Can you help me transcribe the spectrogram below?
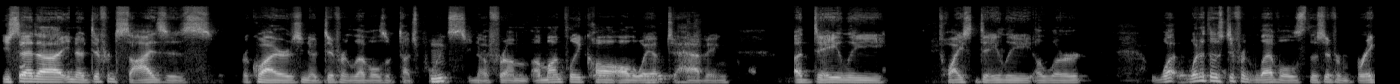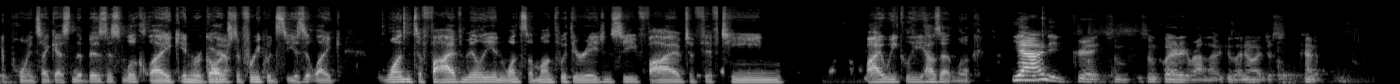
You said, uh, you know, different sizes requires, you know, different levels of touch mm-hmm. points. Mm-hmm. You know, from a monthly call all the way up to having a daily, twice daily alert what what are those different levels those different break points i guess in the business look like in regards yeah. to frequency is it like one to five million once a month with your agency five to 15 bi-weekly how's that look yeah i need to create some some clarity around that because i know i just kind of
